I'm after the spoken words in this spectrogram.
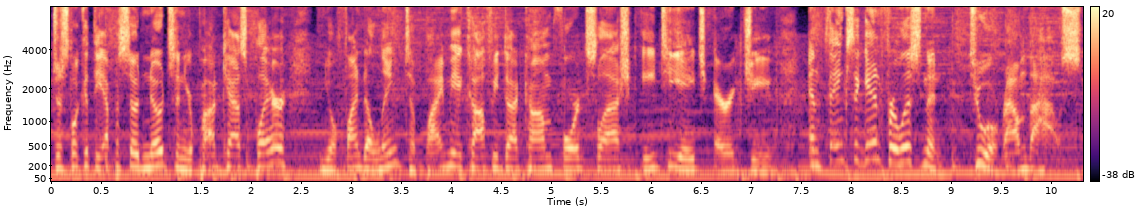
Just look at the episode notes in your podcast player, and you'll find a link to buymeacoffee.com forward slash ATH Eric G. And thanks again for listening to Around the House.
